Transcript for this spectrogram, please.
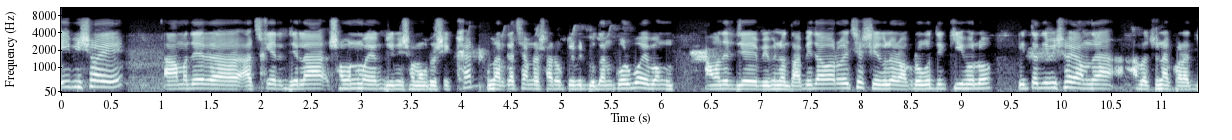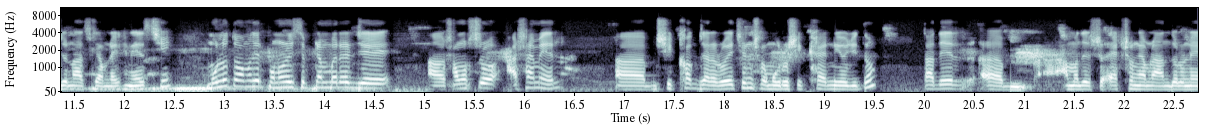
এই বিষয়ে আমাদের আজকের জেলা সমন্বয়ক যিনি সমগ্র শিক্ষার, ওনার কাছে আমরা স্মারকলিপি প্রদান করব এবং আমাদের যে বিভিন্ন দাবি দেওয়া রয়েছে, সেগুলোর অগ্রগতি কি হলো ইত্যাদি বিষয়ে আমরা আলোচনা করার জন্য আজকে আমরা এখানে এসেছি। মূলত আমাদের পনেরোই সেপ্টেম্বরের যে সমস্ত আসামের শিক্ষক যারা রয়েছেন, সমগ্র শিক্ষায় নিয়োজিত তাদের আমাদের একসঙ্গে আমরা আন্দোলনে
